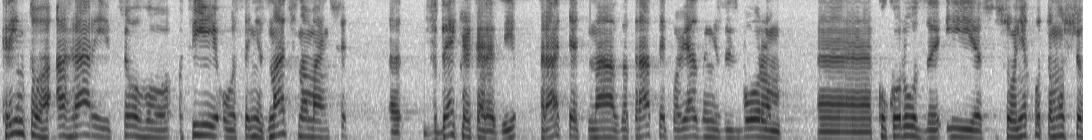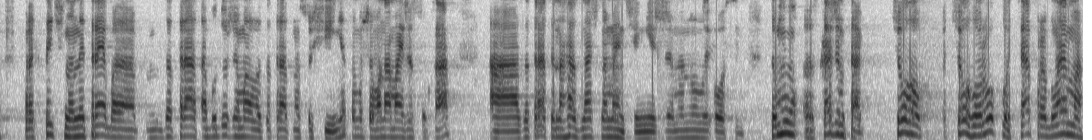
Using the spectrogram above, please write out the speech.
Крім того, аграрії цього цієї осені значно менше е, в декілька разів тратять на затрати пов'язані зі збором кукурудзи і соняху, тому що практично не треба затрат або дуже мало затрат на сушіння, тому що вона майже суха. А затрати на газ значно менші ніж минулої осінь. Тому, е, скажімо так, цього цього року ця проблема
